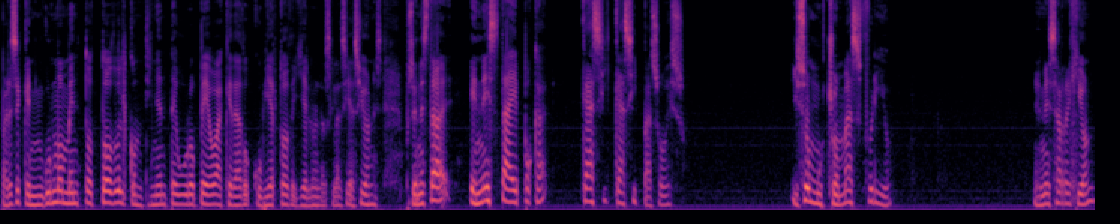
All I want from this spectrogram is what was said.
parece que en ningún momento todo el continente europeo ha quedado cubierto de hielo en las glaciaciones. Pues en esta, en esta época casi casi pasó eso. Hizo mucho más frío en esa región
